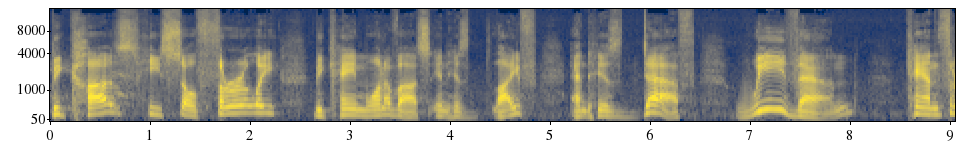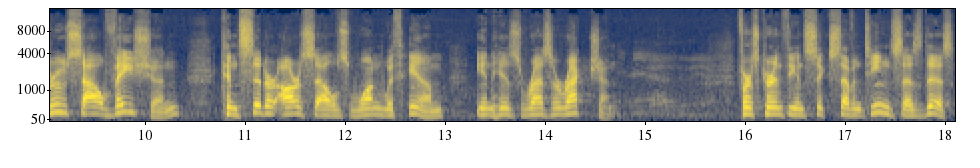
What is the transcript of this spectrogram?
Because he so thoroughly became one of us in his life and his death, we then can, through salvation, consider ourselves one with him in his resurrection. 1 Corinthians 6:17 says this,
